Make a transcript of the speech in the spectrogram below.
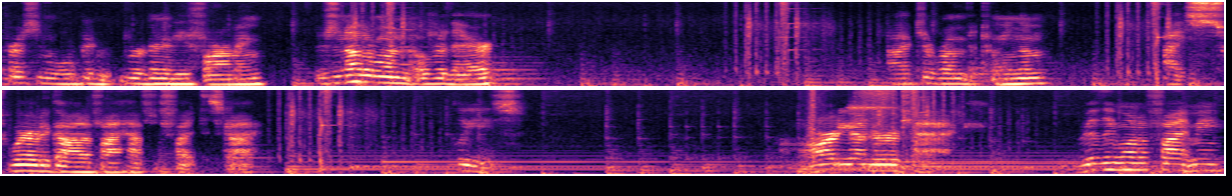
person we're gonna, we're gonna be farming. There's another one over there. I like to run between them. I swear to God if I have to fight this guy. Please. I'm already under attack. You really want to fight me?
